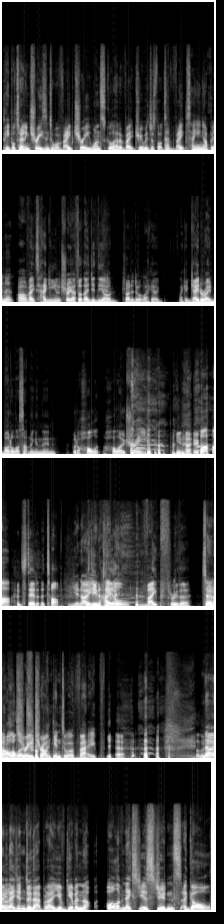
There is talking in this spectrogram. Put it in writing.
people turning trees into a vape tree. One school had a vape tree with just lots of vapes hanging up in it. Oh, vapes hanging in a tree. I thought they did the Yeah. old try to do it like a like a Gatorade bottle or something, and then put a hole hollow tree, you know, Oh, instead at the top. you know, Just you've inhale vape through the turn a a whole tree trunk. trunk into a vape. Yeah. No, like they didn't do that, but uh, you've given all of next year's students a goal.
